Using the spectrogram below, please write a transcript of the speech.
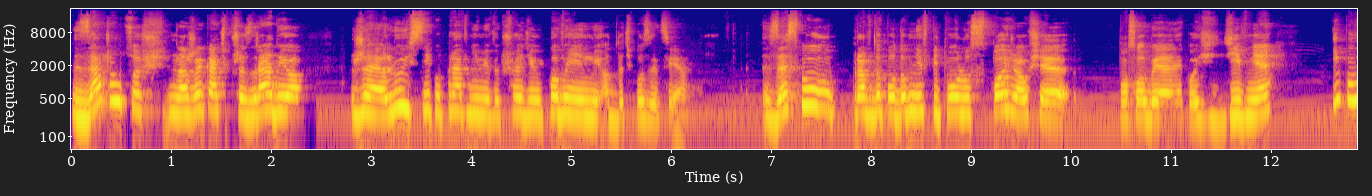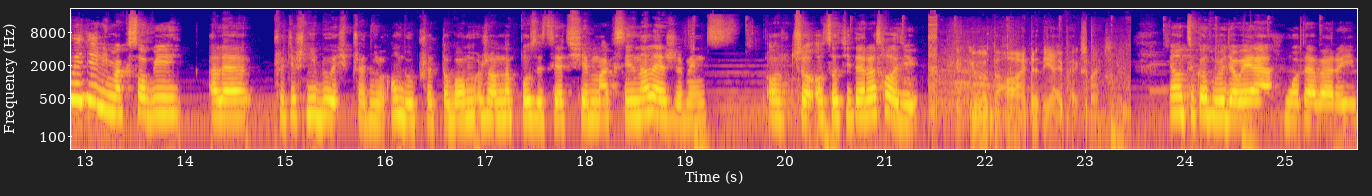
zaczął coś narzekać przez radio, że Luis niepoprawnie mnie wyprzedził, powinien mi oddać pozycję. Zespół prawdopodobnie w pitwallu spojrzał się po sobie jakoś dziwnie i powiedzieli Maxowi, ale przecież nie byłeś przed nim, on był przed tobą, żadna pozycja ci się Max nie należy, więc o, co- o co ci teraz chodzi? I think you were behind at the apex, Max. I on tylko odpowiedział, yeah, whatever i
